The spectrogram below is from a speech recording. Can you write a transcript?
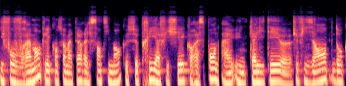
il faut vraiment que les consommateurs aient le sentiment que ce prix affiché corresponde à une qualité euh, suffisante, donc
